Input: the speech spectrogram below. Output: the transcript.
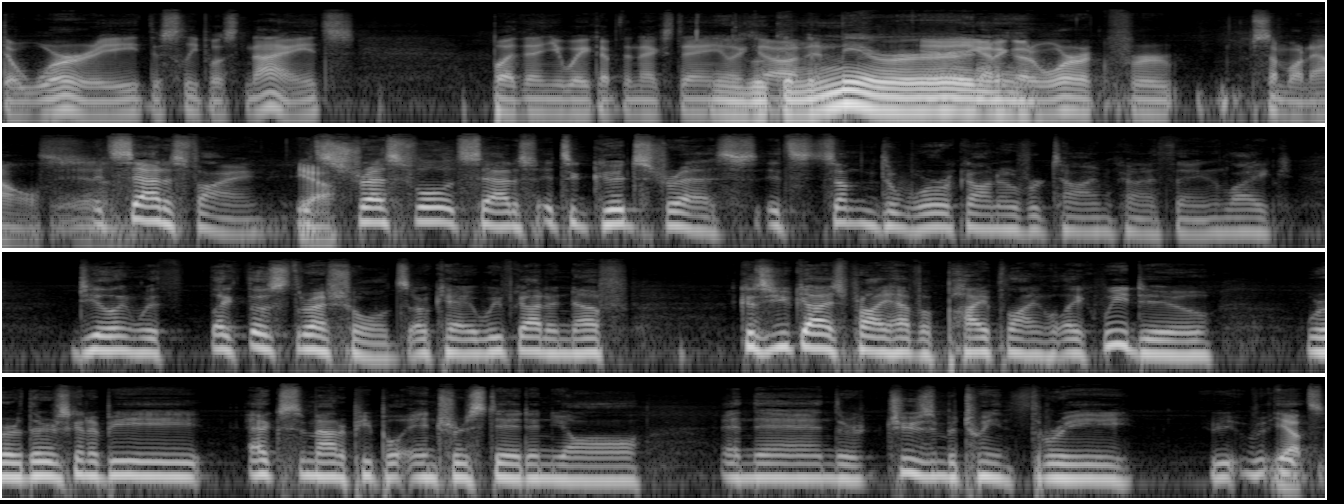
the worry, the sleepless nights. But then you wake up the next day and You you're like, look oh, in the man, mirror yeah, you got to and- go to work for someone else. Yeah. It's satisfying. Yeah. It's stressful. It's satis- It's a good stress. It's something to work on over time, kind of thing. Like dealing with like those thresholds. Okay, we've got enough because you guys probably have a pipeline like we do, where there's going to be X amount of people interested in y'all, and then they're choosing between three. W- w- Yep. It's,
